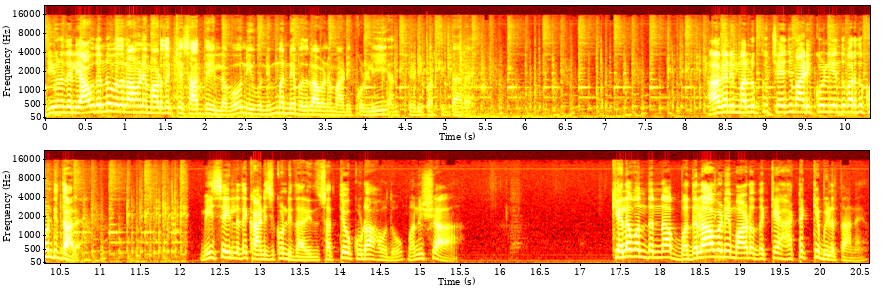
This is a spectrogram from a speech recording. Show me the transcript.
ಜೀವನದಲ್ಲಿ ಯಾವುದನ್ನು ಬದಲಾವಣೆ ಮಾಡೋದಕ್ಕೆ ಸಾಧ್ಯ ಇಲ್ಲವೋ ನೀವು ನಿಮ್ಮನ್ನೇ ಬದಲಾವಣೆ ಮಾಡಿಕೊಳ್ಳಿ ಅಂತ ಹೇಳಿ ಬರ್ತಿದ್ದಾರೆ. ಆಗ ನಿಮ್ಮ ಲುಕ್ ಚೇಂಜ್ ಮಾಡಿಕೊಳ್ಳಿ ಎಂದು ಬರೆದುಕೊಂಡಿದ್ದಾರೆ. ಮೀಸೆ ಇಲ್ಲದೆ ಕಾಣಿಸಿಕೊಂಡಿದ್ದಾರೆ. ಇದು ಸತ್ಯವೂ ಕೂಡ ಹೌದು. ಮನುಷ್ಯ ಕೆಲವೊಂದನ್ನ ಬದಲಾವಣೆ ಮಾಡೋದಕ್ಕೆ ಹಠಕ್ಕೆ ಬೀಳುತ್ತಾನೆ.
